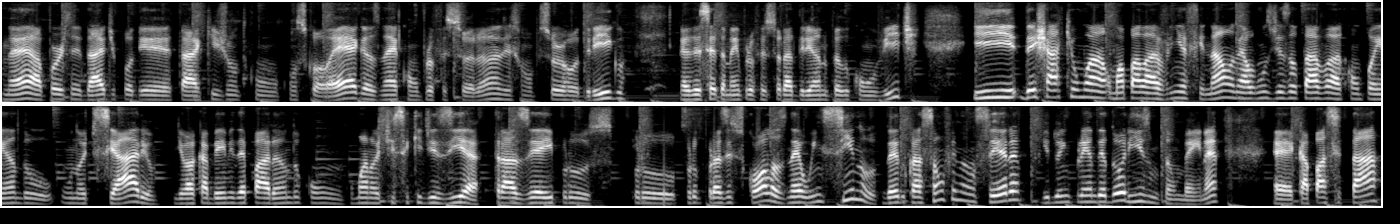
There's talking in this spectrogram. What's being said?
né, a oportunidade de poder estar aqui junto com, com os colegas, né, com o professor Anderson, com o professor Rodrigo. Agradecer também ao professor Adriano pelo convite. E deixar aqui uma, uma palavrinha final, né? Alguns dias eu estava acompanhando um noticiário e eu acabei me deparando com uma notícia que dizia trazer aí para os para as escolas, né, o ensino da educação financeira e do empreendedorismo também, né? É, capacitar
